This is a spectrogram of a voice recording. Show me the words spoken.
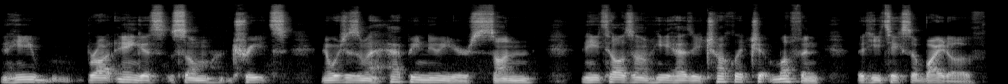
And he brought Angus some treats and wishes him a happy new year, son. And he tells him he has a chocolate chip muffin that he takes a bite of.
